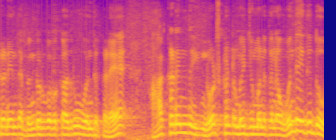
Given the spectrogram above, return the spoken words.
ಕಡೆಯಿಂದ ಬೆಂಗಳೂರಿಗೆ ಹೋಗ್ಬೇಕಾದ್ರೂ ಒಂದು ಕಡೆ, ಆ ಕಡೆಯಿಂದ ಈಗ ನೋಡ್ಸ್ಕೊಂಡ್ರೆ ಮೈಜು ಮನೆತನ ಒಂದೇ ಇದ್ದಿದ್ದು.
